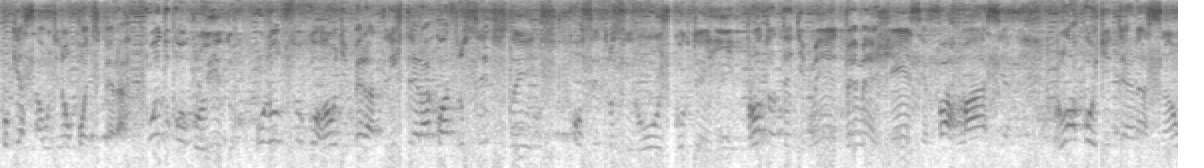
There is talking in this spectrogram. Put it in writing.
porque a saúde não pode esperar. Quando o novo socorrão de Imperatriz terá 400 leitos, com centro cirúrgico, UTI, pronto atendimento, emergência, farmácia, blocos de internação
